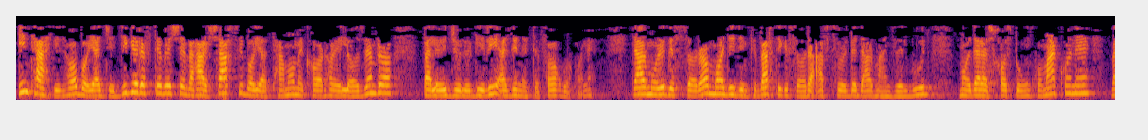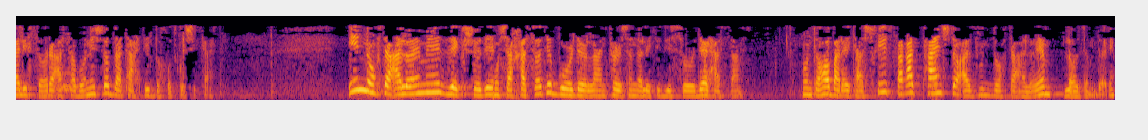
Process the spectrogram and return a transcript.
این تهدیدها باید جدی گرفته بشه و هر شخصی باید تمام کارهای لازم را برای جلوگیری از این اتفاق بکنه. در مورد سارا ما دیدیم که وقتی که سارا افسرده در منزل بود مادرش خواست به اون کمک کنه ولی سارا عصبانی شد و تهدید به خودکشی کرد. این نقطه علائم ذکر شده مشخصات borderline personality disorder هستند. منتها برای تشخیص فقط پنج تا از اون نقطه علائم لازم داریم.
